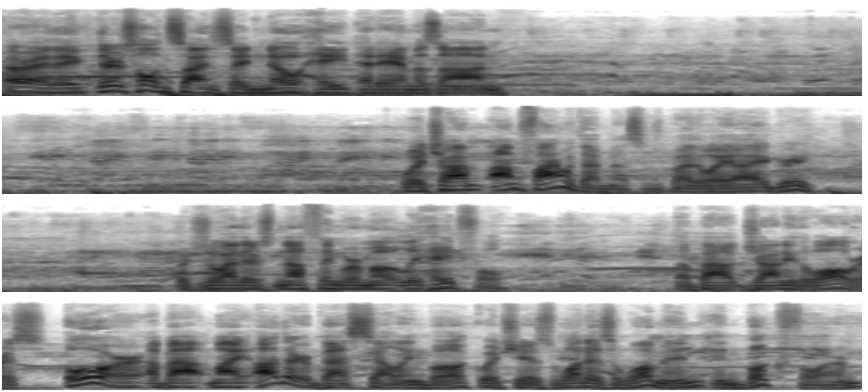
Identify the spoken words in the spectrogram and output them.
All right, they, they're holding signs that say no hate at Amazon. Which I'm, I'm fine with that message, by the way. I agree. Which is why there's nothing remotely hateful about Johnny the Walrus or about my other best selling book, which is What is a Woman in book form,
